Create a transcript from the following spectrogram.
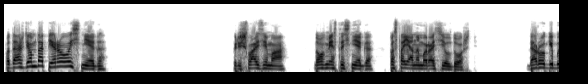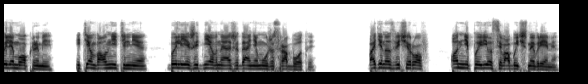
подождем до первого снега. Пришла зима, но вместо снега постоянно моросил дождь. Дороги были мокрыми, и тем волнительнее были ежедневные ожидания мужа с работы. В один из вечеров он не появился в обычное время.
